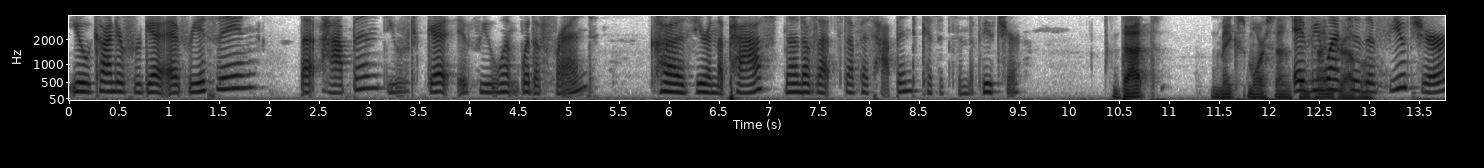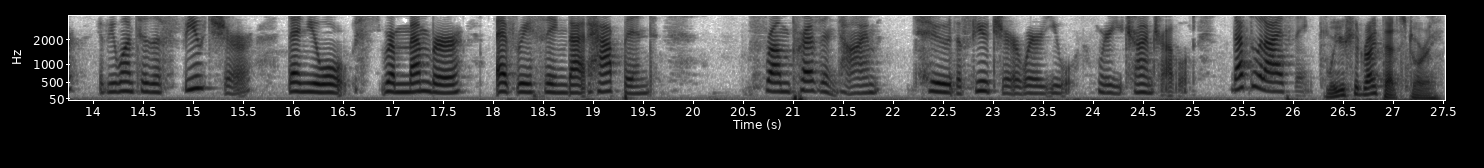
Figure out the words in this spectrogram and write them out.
you would kind of forget everything that happened. You forget if you went with a friend, because you're in the past. None of that stuff has happened because it's in the future. That makes more sense. than if you went travel. to the future, if you went to the future, then you will remember everything that happened from present time to the future where you where you time traveled. That's what I think. well, you should write that story.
